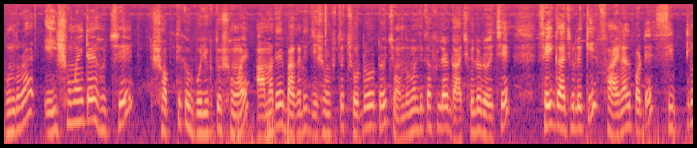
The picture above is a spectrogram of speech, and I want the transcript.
বন্ধুরা, এই সময়টাই হচ্ছে সব থেকে উপযুক্ত সময়। আমাদের বাগানে যে সমস্ত ছোট ছোটো চন্দ্রমল্লিকা ফুলের গাছগুলো রয়েছে, সেই গাছগুলোকে ফাইনাল পটে শিফটিং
